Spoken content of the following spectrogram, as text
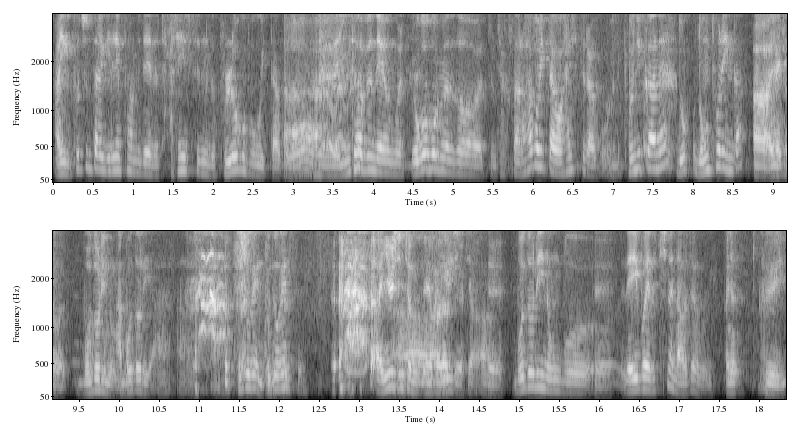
아이 포천딸기 힐링팜에 대해서 자세히 쓴그 블로그 보고 있다고 아. 인터뷰 내용을 요거 보면서 좀 작성을 하고 있다고 하시더라고. 근데 보니까는 농, 농토리인가? 아 아니요 저 모돌이 농 아 모돌이 아, 아, 아 구독해 구독했어요. 아 이유 신청 어, 네 받았어요. 어. 네. 모돌이 농부 네. 네이버에서 치면 나오죠 거기. 아니요 그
